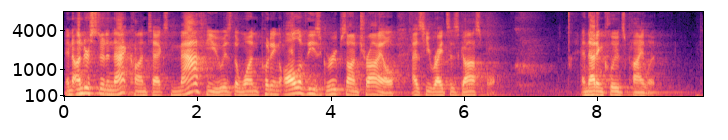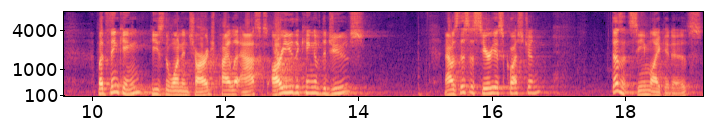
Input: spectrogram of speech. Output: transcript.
And understood in that context, Matthew is the one putting all of these groups on trial as he writes his gospel. And that includes Pilate. But thinking he's the one in charge, Pilate asks, Are you the king of the Jews? Now, is this a serious question? Doesn't seem like it is.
